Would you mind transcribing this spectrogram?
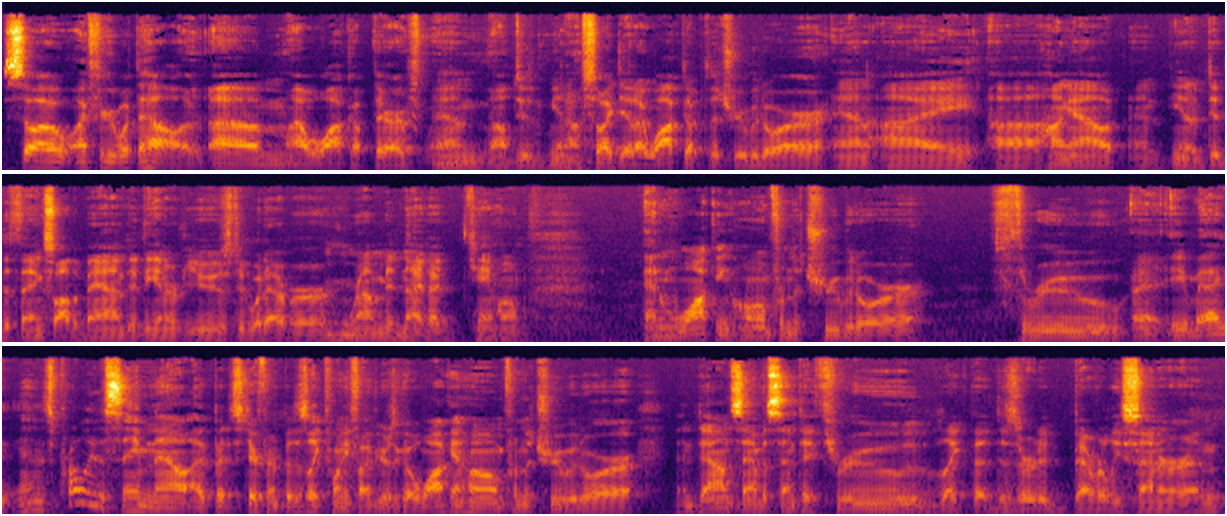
So I figured, what the hell? Um, I'll walk up there and I'll do, you know. So I did. I walked up to the Troubadour and I uh, hung out and you know did the thing, saw the band, did the interviews, did whatever. Mm-hmm. Around midnight, I came home. And walking home from the Troubadour, through, uh, and it's probably the same now, but it's different. But it's like 25 years ago. Walking home from the Troubadour and down San Vicente through like the deserted Beverly Center and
